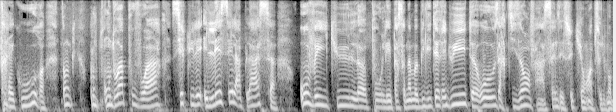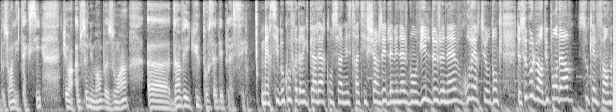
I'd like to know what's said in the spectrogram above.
très courts. Donc, on, on doit pouvoir circuler et laisser la place aux véhicules pour les personnes à mobilité réduite, aux artisans, enfin à celles et ceux qui ont absolument besoin, les taxis, qui ont absolument besoin euh, d'un véhicule pour se déplacer. Merci beaucoup Frédéric Perler, conseiller administratif chargé de l'aménagement ville de Genève. Rouverture donc de ce boulevard du Pont d'Arve. Sous quelle forme?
